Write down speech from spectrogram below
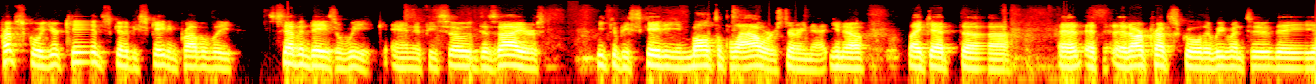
prep school your kid's going to be skating probably seven days a week. And if he so desires he could be skating multiple hours during that you know? Like at uh, at, at, at our prep school that we went to they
